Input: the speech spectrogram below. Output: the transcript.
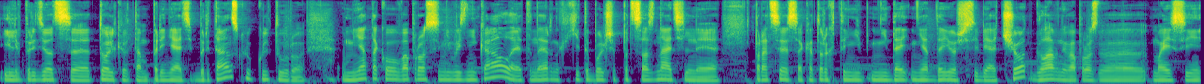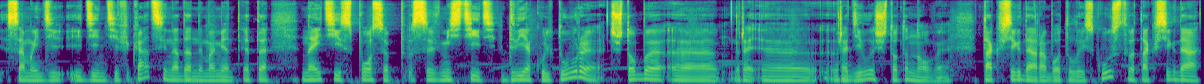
или придется только там принять британскую культуру. У меня такого вопроса не возникало, это, наверное, какие-то больше подсознательные процессы, о которых ты не, не, не отдаешь себе отчет, главный вопрос э, моей самоидентификации на данный момент — это найти способ совместить две культуры, чтобы э, э, родилось что-то новое. Так всегда работало искусство, так всегда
